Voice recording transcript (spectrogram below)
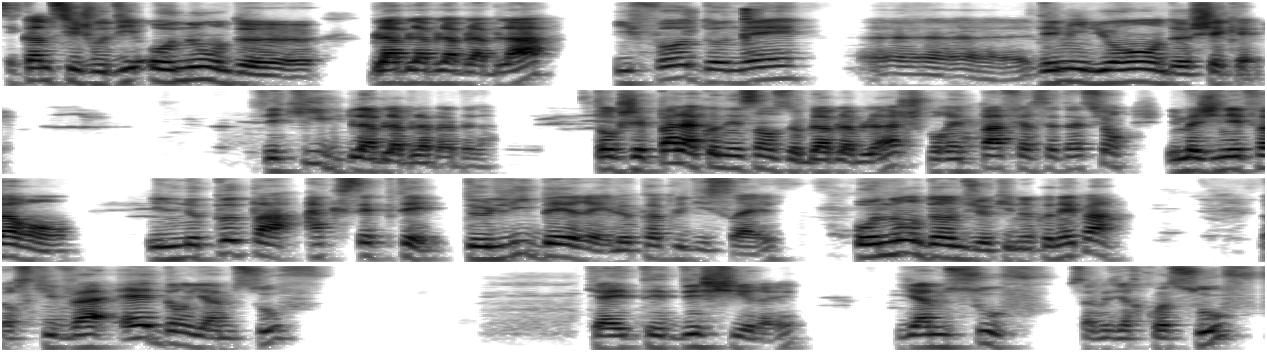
C'est comme si je vous dis au nom de blablabla, bla, bla, bla, il faut donner euh, des millions de shekels. C'est qui blablabla bla, bla. Donc, je n'ai pas la connaissance de blablabla, je ne pourrais pas faire cette action. Imaginez Pharaon, il ne peut pas accepter de libérer le peuple d'Israël au nom d'un Dieu qu'il ne connaît pas. Lorsqu'il va être dans Yamsouf, qui a été déchiré, Yamsouf, ça veut dire quoi souf?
